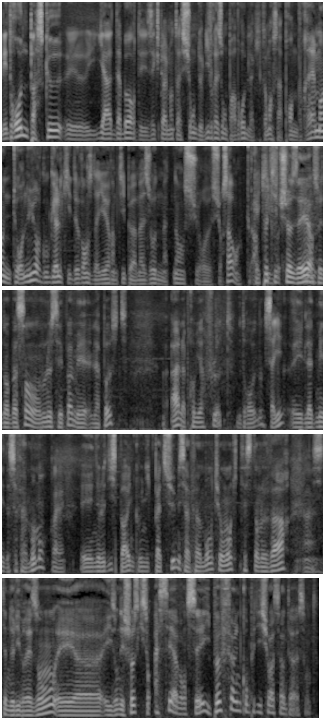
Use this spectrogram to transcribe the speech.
Les drones parce que euh, il y a d'abord des expérimentations de livraison par drone là, qui commence à prendre vraiment une tournure. Google qui devance d'ailleurs un petit peu Amazon maintenant sur, euh, sur ça. En tout cas, petite chose d'ailleurs, celui en passant, on ne le sait pas, mais la Poste a la première flotte de drones. Ça y est Et il l'admet, ça fait un moment. Et ils ne le disent pas, ils ne communiquent pas dessus, mais ça fait un bon petit moment qu'ils testent dans le VAR, le système de livraison, et, euh, et, ils ont des choses qui sont assez avancées. Ils peuvent faire une compétition assez intéressante.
